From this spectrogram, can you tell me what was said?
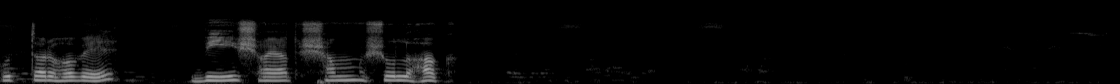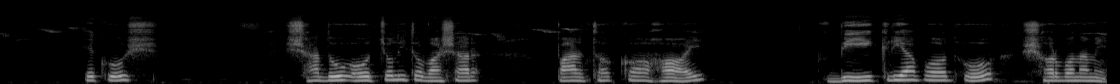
উত্তর হবে বি, সৈয়দ শামসুল হক। একুশ, সাধু ও চলিত ভাষার পার্থক্য হয় বি ক্রিয়াপদ ও সর্বনামে।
